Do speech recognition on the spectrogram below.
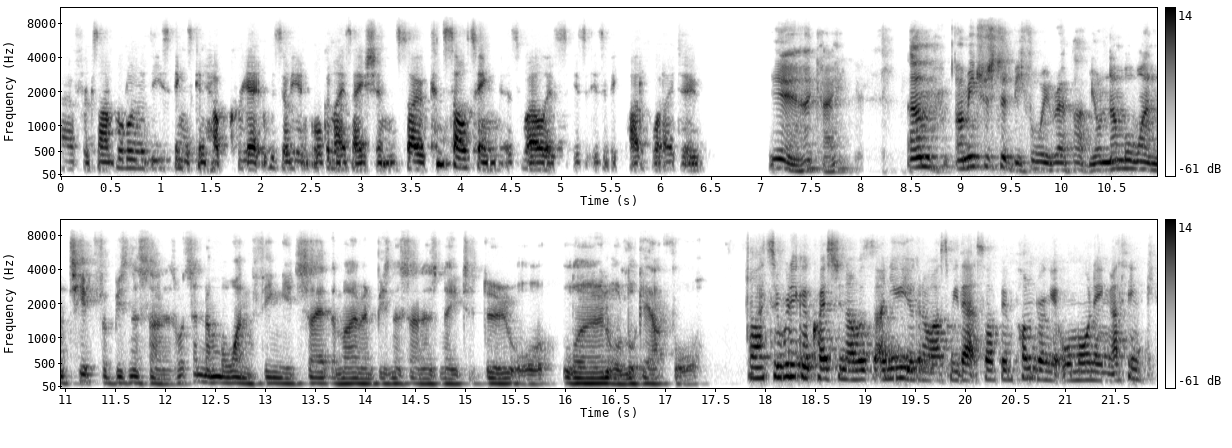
Uh, for example, all of these things can help create resilient organization. So consulting as well is, is, is a big part of what I do. Yeah, okay. Um, I'm interested before we wrap up, your number one tip for business owners. What's the number one thing you'd say at the moment business owners need to do or learn or look out for? Oh, it's a really good question. I was I knew you were going to ask me that, so I've been pondering it all morning. I think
